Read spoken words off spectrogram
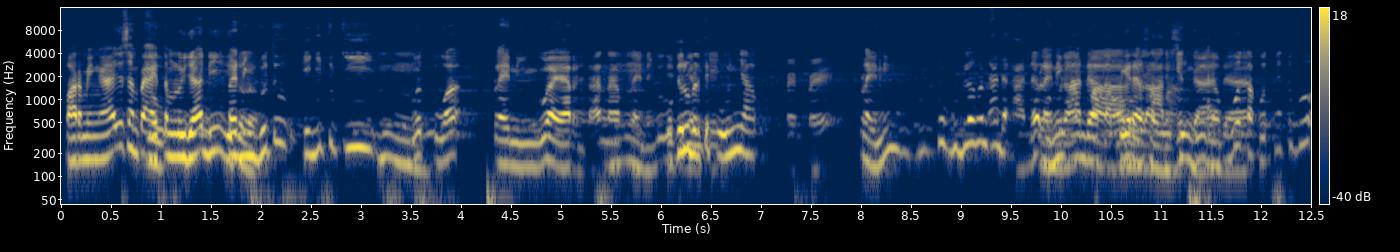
farming aja sampai Tuh, item lu jadi gitu. planning gue tuh kayak gitu ki Mm-mm. gue tua planning gue ya rencana Mm-mm. planning gue Itu lu berarti punya PP. planning kok gue bilang kan ada ada Planning beberapa. ada, tapi resolusi nggak gua ada. gue takutnya tuh gue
